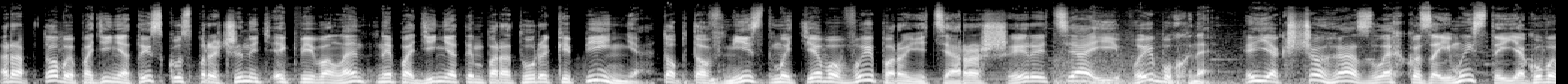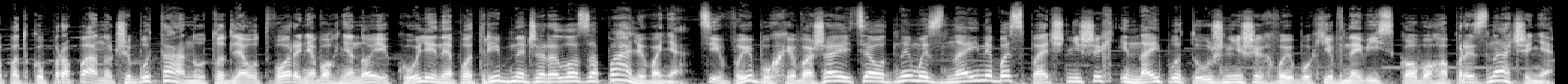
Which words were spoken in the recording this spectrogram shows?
раптове падіння тиску спричинить еквівалентне падіння температури кипіння, тобто вміст миттєво випарується, розшириться і вибухне. Якщо газ легко займистий, як у випадку пропану чи бутану, то для утворення вогняної кулі не потрібне джерело запалювання. Ці вибухи вважаються одними з найнебезпечніших і найпотужніших вибухів невійськового призначення.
